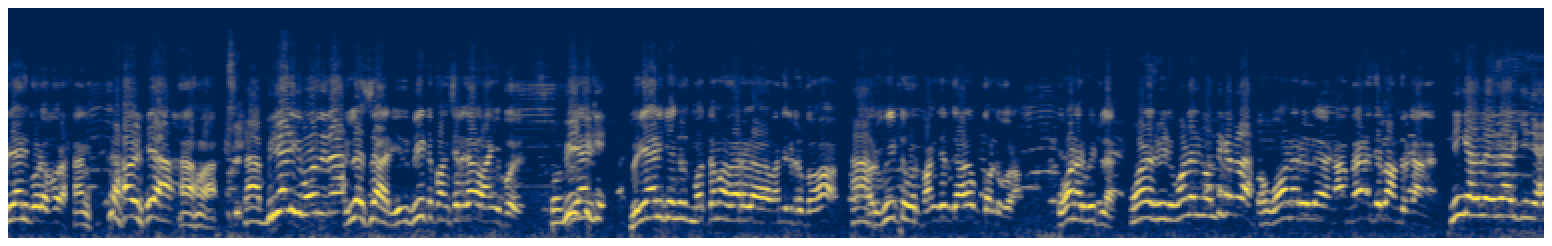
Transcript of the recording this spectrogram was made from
பிரியாணி போட போறாங்க. பிரியாணிக்கு போகுதுண்ணா இல்ல சார் இது வீட்டு ஃபங்க்ஷனுக்காக வாங்கி போகுது. பிரியாணிக்கு எங்களுக்கு மொத்தமா வேற வந்துகிட்டு இருக்கோம். அவர் வீட்டு ஒரு ஃபங்க்ஷனுக்காக கொண்டு போறோம். ஓனர் வீட்டுல. ஓனர் வீடு. ஓனருக்கு வந்துருக்காங்களா? ஓனர் இல்ல. நாங்க மேனேஜர்லாம் வந்திருக்காங்க. நீங்க அதுல எதா இருக்கீங்க?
